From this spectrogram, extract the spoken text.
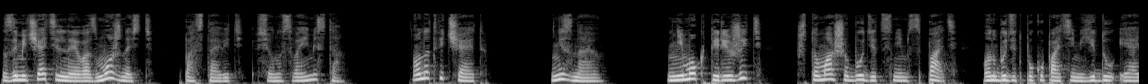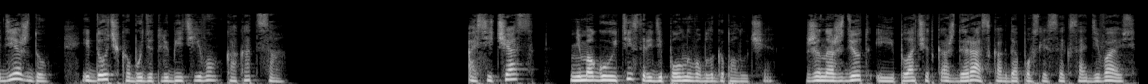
замечательная возможность поставить все на свои места. Он отвечает, не знаю, не мог пережить, что Маша будет с ним спать, он будет покупать им еду и одежду, и дочка будет любить его как отца. А сейчас не могу уйти среди полного благополучия. Жена ждет и плачет каждый раз, когда после секса одеваюсь,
